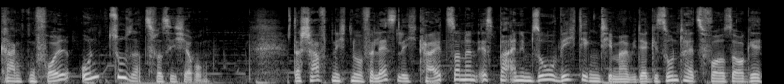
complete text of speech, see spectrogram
Krankenvoll- und Zusatzversicherung. Das schafft nicht nur Verlässlichkeit, sondern ist bei einem so wichtigen Thema wie der Gesundheitsvorsorge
